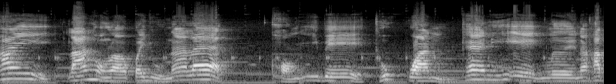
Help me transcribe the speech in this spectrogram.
ให้ร้านของเราไปอยู่หน้าแรกของ eBay ทุกวันแค่นี้เองเลยนะครับ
